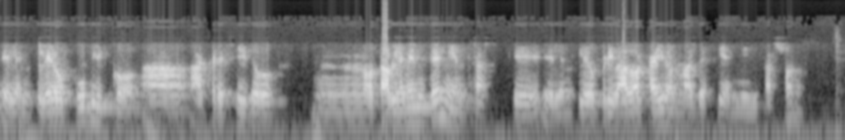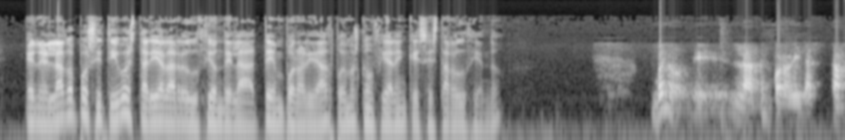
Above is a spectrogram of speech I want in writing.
el empleo público ha, ha crecido notablemente, mientras que el empleo privado ha caído en más de 100.000 personas. En el lado positivo estaría la reducción de la temporalidad. ¿Podemos confiar en que se está reduciendo? Bueno, eh, la temporalidad se está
